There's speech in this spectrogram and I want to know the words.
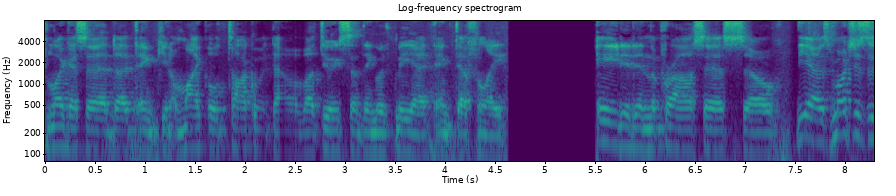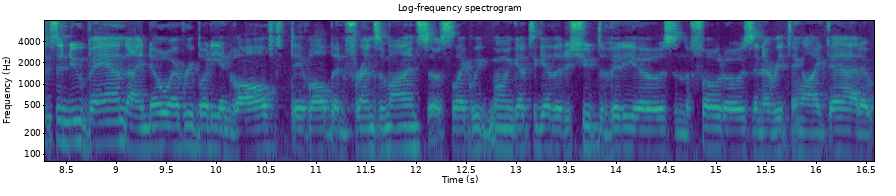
Like I said, I think you know Michael talking them about doing something with me. I think definitely aided in the process. So yeah, as much as it's a new band, I know everybody involved. They've all been friends of mine. So it's like we when we got together to shoot the videos and the photos and everything like that. It,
